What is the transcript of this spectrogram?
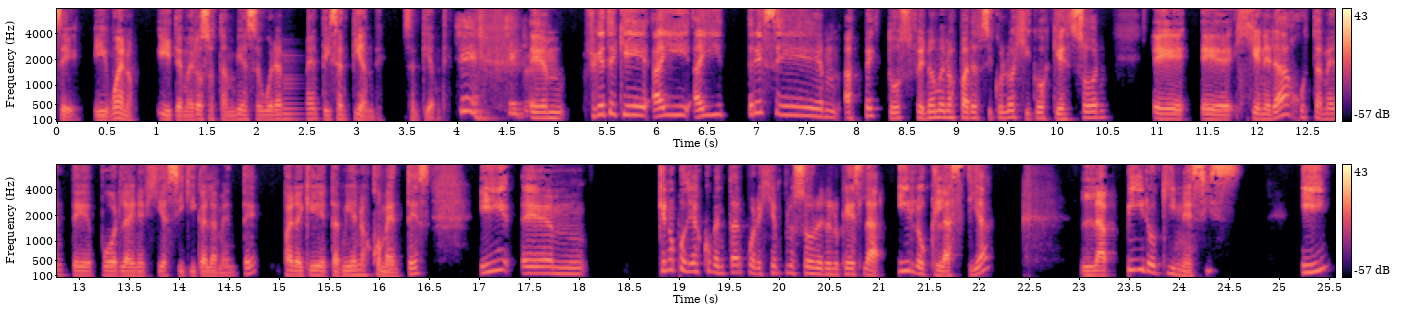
Sí, y bueno, y temerosos también seguramente, y se entiende, se entiende. Sí, sí. Em, fíjate que hay, hay 13 em, aspectos, fenómenos parapsicológicos que son eh, eh, generados justamente por la energía psíquica de la mente, para que también nos comentes. Y, em, ¿qué nos podrías comentar, por ejemplo, sobre lo que es la hiloclastia, la piroquinesis y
